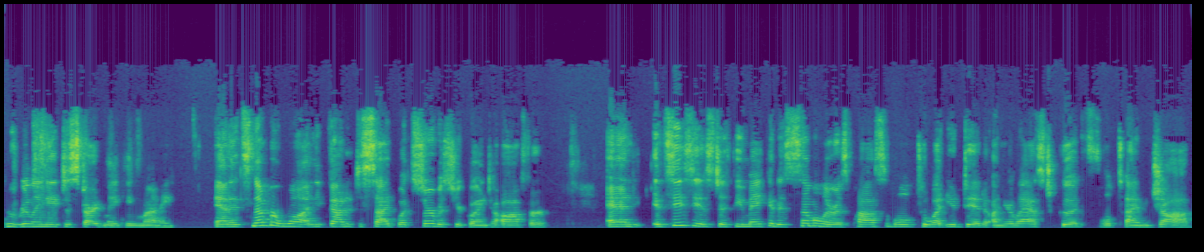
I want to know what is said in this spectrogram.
who really need to start making money. And it's number one, you've got to decide what service you're going to offer. And it's easiest if you make it as similar as possible to what you did on your last good full time job.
